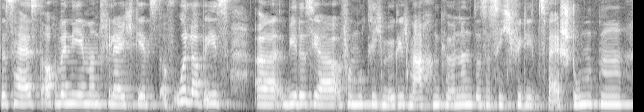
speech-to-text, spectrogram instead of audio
Das heißt, auch wenn jemand vielleicht jetzt auf Urlaub ist, äh, wird es ja vermutlich möglich machen können, dass er sich für die zwei Stunden,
